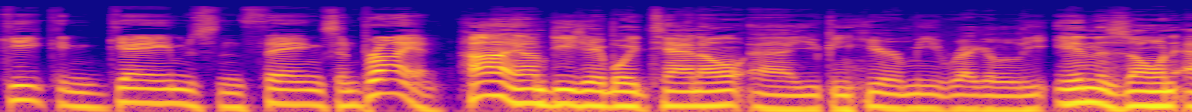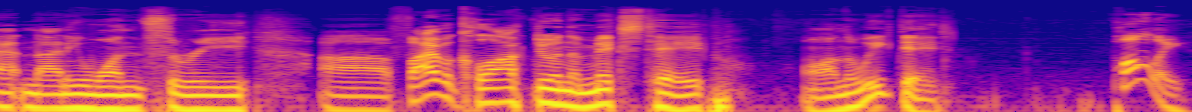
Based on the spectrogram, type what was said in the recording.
geek and games and things. And Bryan, Hi, I'm DJ Boyd Tano. Uh, you can hear me regularly in the zone at 91.3. Uh, 5 o'clock doing the mixtape on the weekdays. Polly.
